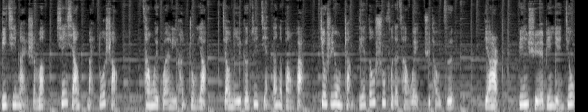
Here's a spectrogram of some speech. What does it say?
比起买什么，先想买多少，仓位管理很重要。教你一个最简单的方法，就是用涨跌都舒服的仓位去投资。第二，边学边研究，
